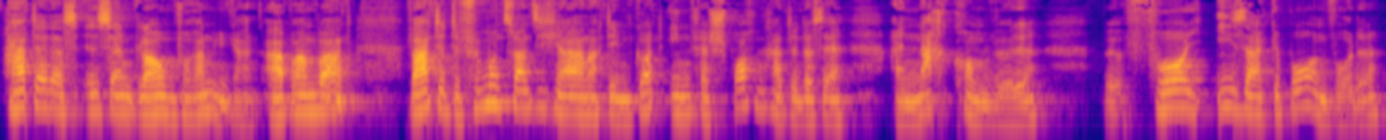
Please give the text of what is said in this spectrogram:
hat er das, ist er im Glauben vorangegangen. Abraham wart, wartete 25 Jahre, nachdem Gott ihm versprochen hatte, dass er ein Nachkommen würde, bevor Isaac geboren wurde.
